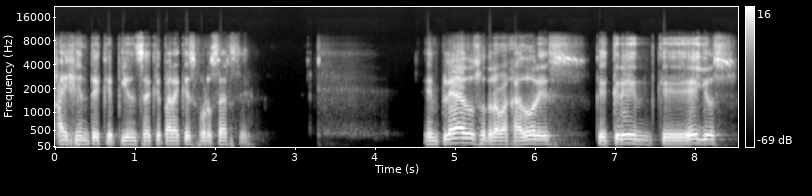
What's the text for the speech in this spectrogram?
Hay gente que piensa que para qué esforzarse. Empleados o trabajadores que creen que ellos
